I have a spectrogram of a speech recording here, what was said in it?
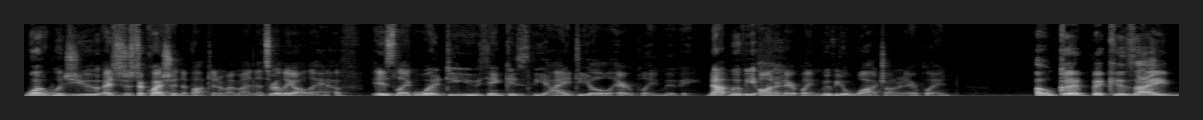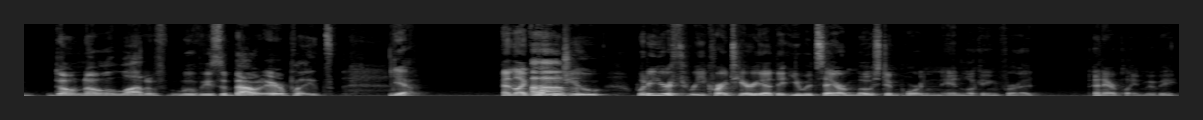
what would you it's just a question that popped into my mind. That's really all I have. Is like what do you think is the ideal airplane movie? Not movie on an airplane, movie to watch on an airplane. Oh, good because I don't know a lot of movies about airplanes. Yeah. And like what would Um, you what are your three criteria that you would say are most important in looking for a an airplane movie?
